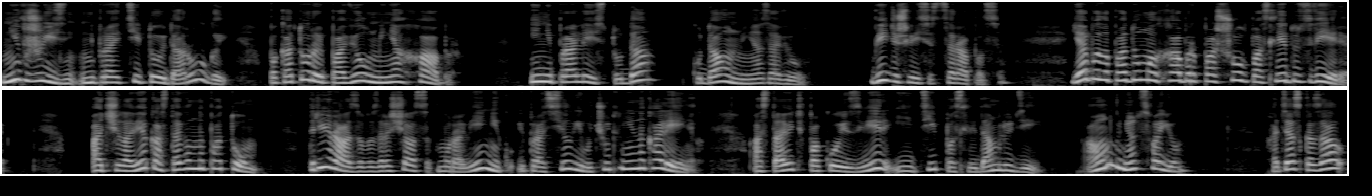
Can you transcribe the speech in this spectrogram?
ни в жизнь не пройти той дорогой, по которой повел меня Хабр, и не пролезть туда, куда он меня завел. Видишь, весь исцарапался. Я было подумал, Хабр пошел по следу зверя, а человека оставил на потом. Три раза возвращался к муравейнику и просил его чуть ли не на коленях оставить в покое зверя и идти по следам людей. А он гнет свое. Хотя сказал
